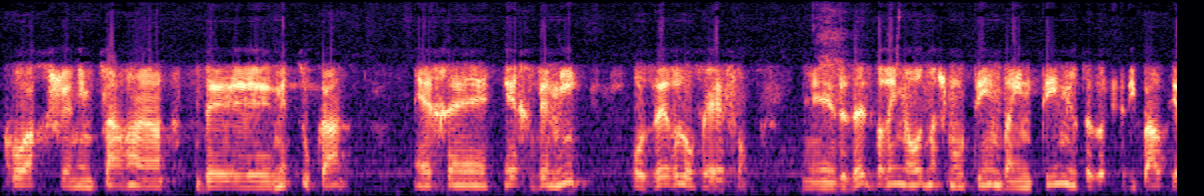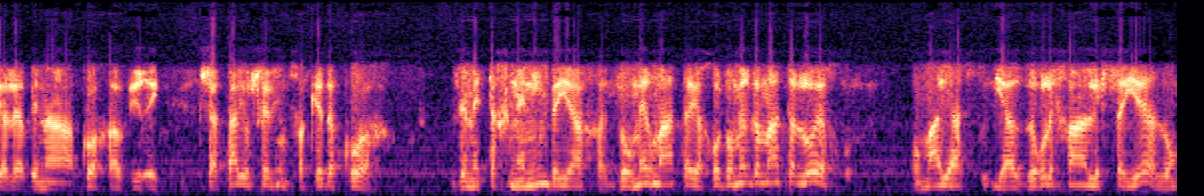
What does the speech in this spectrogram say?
כוח שנמצא אה, במצוקה, איך, אה, איך ומי עוזר לו ואיפה. אה, וזה דברים מאוד משמעותיים באינטימיות הזאת שדיברתי עליה בין הכוח האווירי. כשאתה יושב עם מפקד הכוח ומתכננים ביחד ואומר מה אתה יכול ואומר גם מה אתה לא יכול או מה יעזור לך לסייע לו,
